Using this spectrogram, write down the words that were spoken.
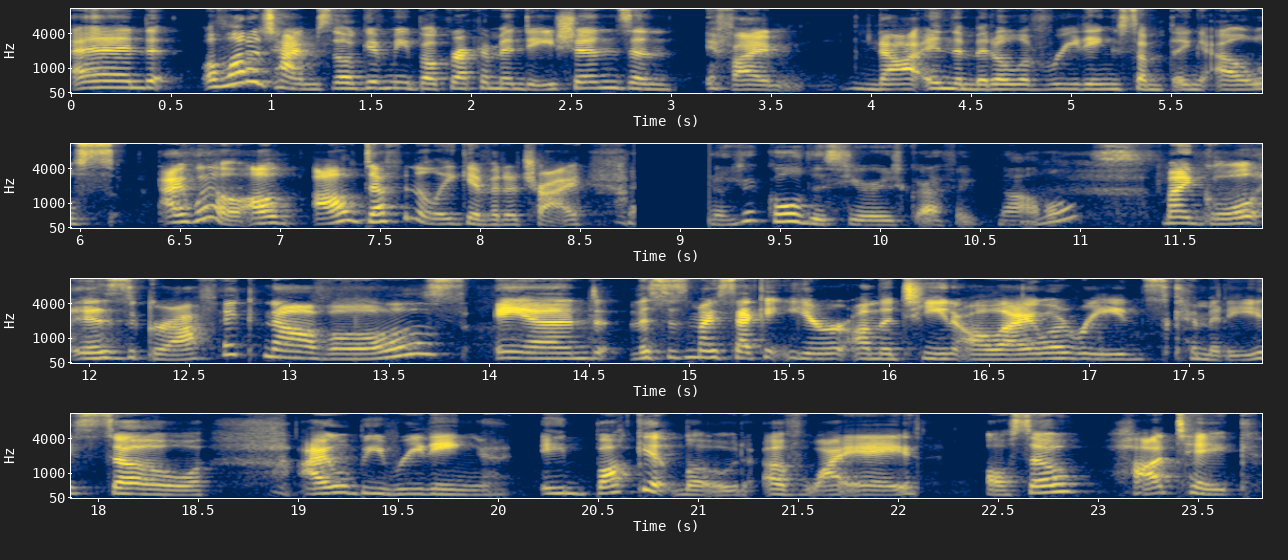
And a lot of times they'll give me book recommendations and if I'm not in the middle of reading something else, I will. I'll I'll definitely give it a try. No, your goal this year is graphic novels. My goal is graphic novels, and this is my second year on the Teen All Iowa Reads committee. So I will be reading a bucket load of YA. Also, hot take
